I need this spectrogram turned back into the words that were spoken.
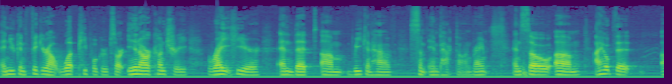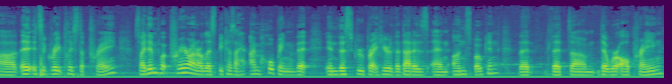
and you can figure out what people groups are in our country right here and that um, we can have some impact on, right? And so um, I hope that uh, it's a great place to pray. So I didn't put prayer on our list because I, am hoping that in this group right here that that is an unspoken that that um, that we're all praying,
